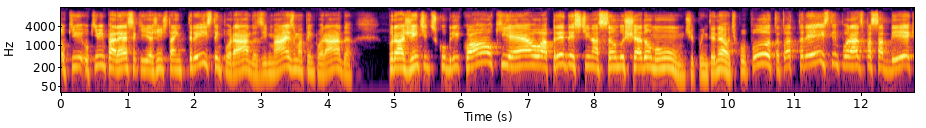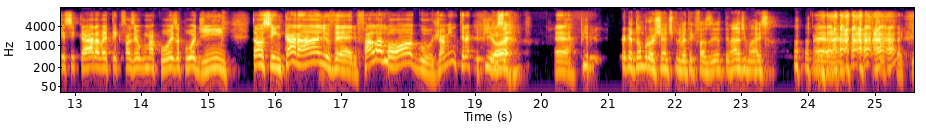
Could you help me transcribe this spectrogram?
O que, o que me parece é que a gente está em três temporadas e mais uma temporada para a gente descobrir qual que é a predestinação do Shadow Moon, tipo, entendeu? Tipo, puta, tô há três temporadas para saber que esse cara vai ter que fazer alguma coisa pro Odin. Então, assim, caralho, velho, fala logo, já me entrega. E pior, é... é. Pior, é tão broxante que ele vai ter que fazer, tem nada demais. É, né? que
